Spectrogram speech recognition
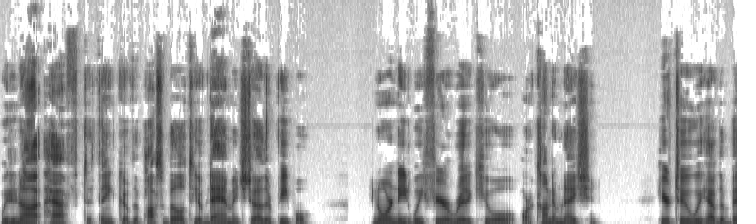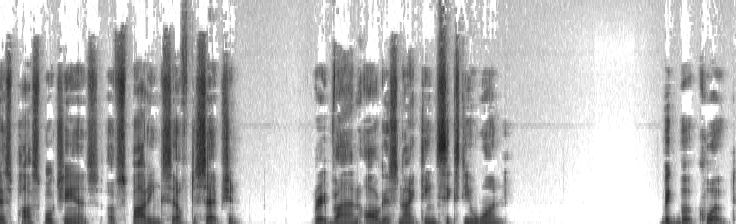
We do not have to think of the possibility of damage to other people, nor need we fear ridicule or condemnation. Here too we have the best possible chance of spotting self-deception. Grapevine, August 1961. Big Book Quote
